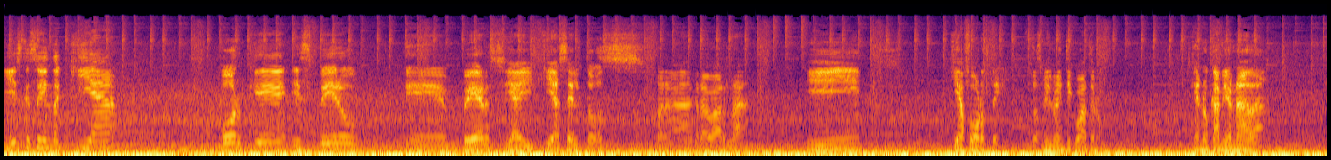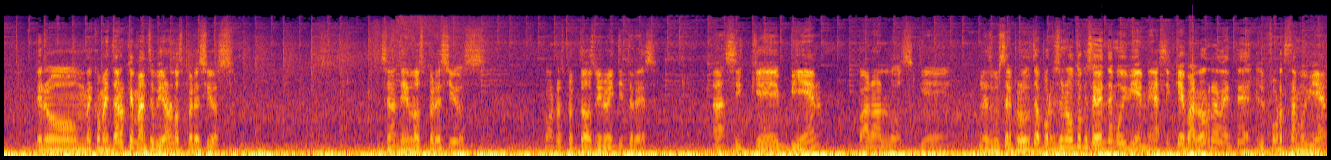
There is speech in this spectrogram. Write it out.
Y es que estoy yendo a Kia porque espero eh, ver si hay Kia Celtos para grabarla y Kia Forte 2024 que no cambió nada pero me comentaron que mantuvieron los precios. Se mantienen los precios con respecto a 2023 así que bien para los que les gusta el producto porque es un auto que se vende muy bien ¿eh? así que valor realmente el Ford está muy bien.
